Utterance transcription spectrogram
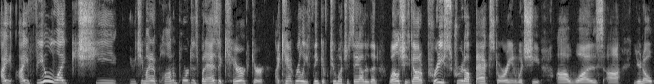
i i feel like she she might have plot importance but as a character i can't really think of too much to say other than well she's got a pretty screwed up backstory in which she uh, was uh, you know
